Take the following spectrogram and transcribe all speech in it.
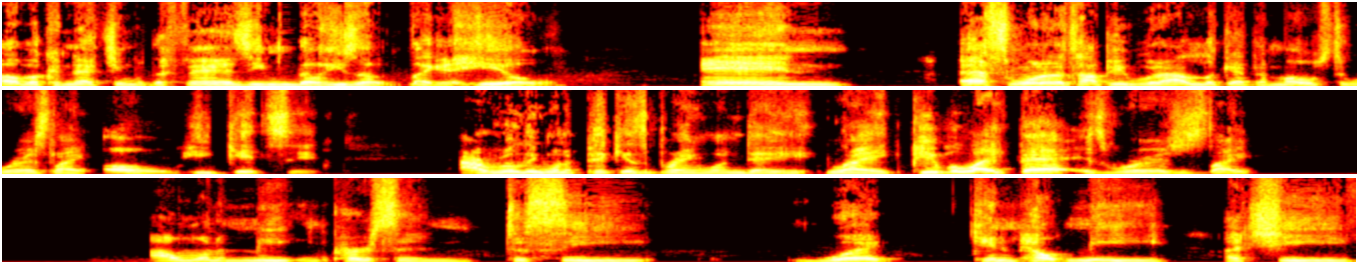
of a connection with the fans, even though he's a like a heel. And that's one of the top people that I look at the most to where it's like, oh, he gets it. I really want to pick his brain one day. Like people like that is where it's just like I want to meet in person to see what can help me achieve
